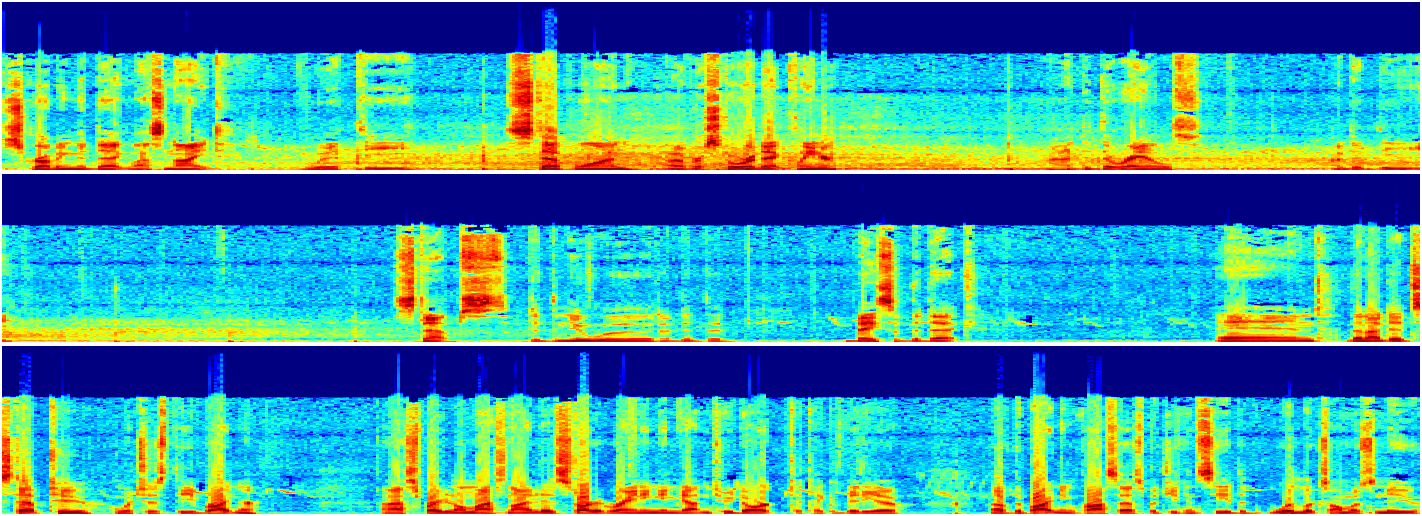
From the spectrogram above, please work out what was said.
scrubbing the deck last night with the step one of Restore Deck Cleaner. I did the rails. I did the steps, did the new wood, I did the base of the deck. And then I did step two, which is the brightener. I sprayed it on last night. It had started raining and gotten too dark to take a video of the brightening process, but you can see the wood looks almost new,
